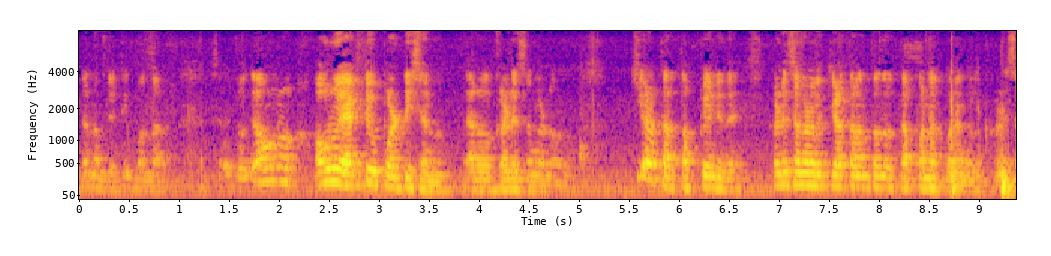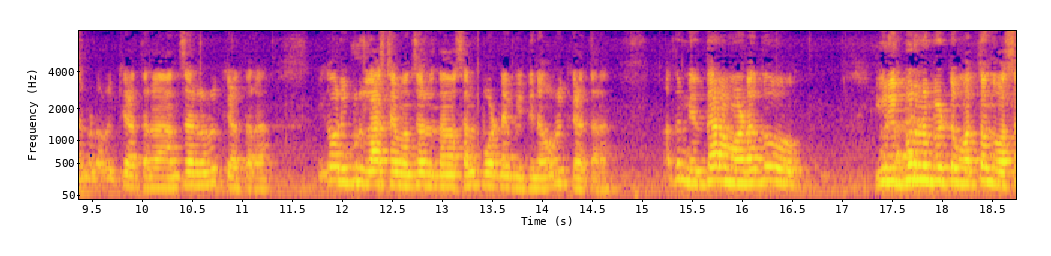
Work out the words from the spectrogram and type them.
ಕೊಟ್ಟೆ ನಮ್ಮ ಜೊತೆಗೆ ಬಂದಾರ. ಅವನು ಅವರು ಆಕ್ಟಿವ್ ಪೊಲಿಟಿಷಿಯನ್ ಯಾರು ಕರಡಿ ಸಂಗಣ್ಣವರು. ಕೇಳ್ತಾರೆ, ತಪ್ಪೇನಿದೆ. ಕರಡಿ ಸಂಗಣ್ಣವ್ರು ಕೇಳ್ತಾರೆ ಅಂತಂದ್ರೆ ತಪ್ಪನ್ನಕ್ಕೆ ಬರೋಂಗಿಲ್ಲ. ಕರಡಿ ಸಂಗಣ್ಣವರು ಕೇಳ್ತಾರ ಅನ್ಸರವರು ಕೇಳ್ತಾರೆ. ಈಗ ಅವ್ರಿಬ್ರು ಲಾಸ್ಟ್ ಟೈಮ್ ಅನ್ಸರ್ ನಾವು ಸ್ವಲ್ಪ ಓಟ್ನಾಗ ಬಿದ್ದೀನಿ, ಅವರು ಕೇಳ್ತಾರೆ. ಅದು ನಿರ್ಧಾರ ಮಾಡೋದು ಇವರಿಬ್ಬರನ್ನು ಬಿಟ್ಟು ಮತ್ತೊಂದು ಹೊಸ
